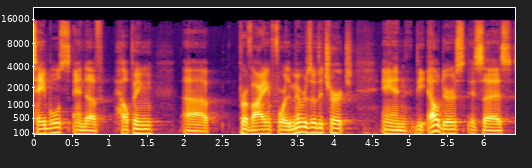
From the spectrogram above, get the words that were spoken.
tables and of helping, uh, providing for the members of the church. And the elders, it says,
